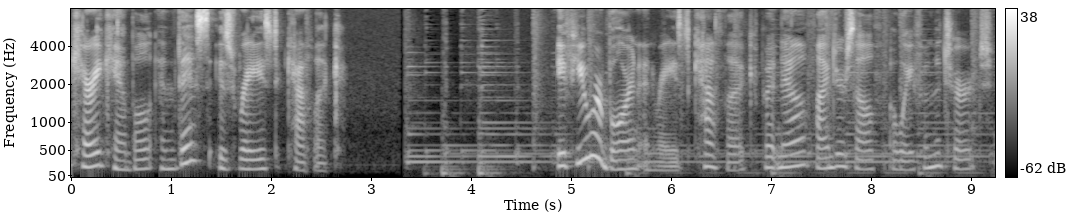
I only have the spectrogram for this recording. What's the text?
Carrie Campbell, and this is Raised Catholic. If you were born and raised Catholic, but now find yourself away from the church,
